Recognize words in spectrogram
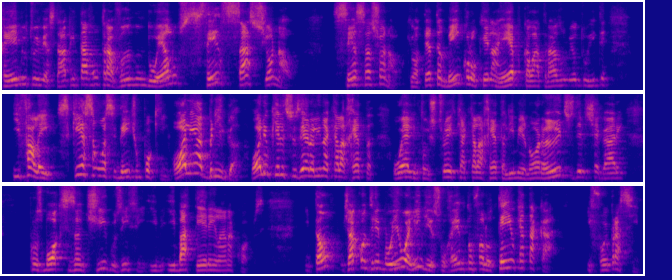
Hamilton e Verstappen estavam travando um duelo sensacional. Sensacional. Que eu até também coloquei na época lá atrás no meu Twitter e falei: esqueçam o acidente um pouquinho. Olhem a briga. Olhem o que eles fizeram ali naquela reta Wellington Straight, que é aquela reta ali menor, antes deles chegarem para os boxes antigos, enfim, e, e baterem lá na Copse. Então, já contribuiu ali disso. O Hamilton falou: tenho que atacar. E foi para cima.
